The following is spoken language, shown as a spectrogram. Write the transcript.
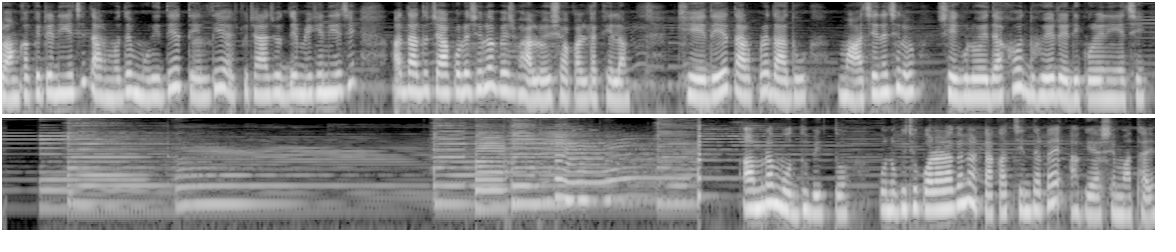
লঙ্কা কেটে নিয়েছি। তার মধ্যে মুড়ি দিয়ে, তেল দিয়ে, একটু চানাচুর দিয়ে মেখে নিয়েছি। আর দাদু চা করেছিল, বেশ ভালোই সকালটা খেলাম। খেয়ে দিয়ে তারপরে দাদু মাছ এনেছিল, সেগুলোই দেখো ধুয়ে রেডি করে নিয়েছি। আমরা মধ্যবিত্ত, কোনো কিছু করার আগে না টাকার চিন্তাটাই আগে আসে মাথায়।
